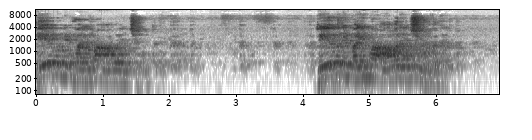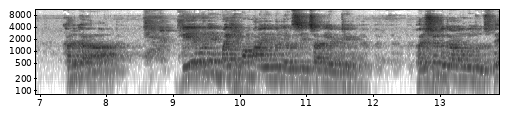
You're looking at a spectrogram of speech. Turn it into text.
దేవుని మహిమ ఆవరించి ఉంటుంది. దేవుని మహిమ ఆవరించి ఉంటుంది. కనుక దేవుని మహిమ మన ఎందు నివసించాలి అంటే పరిశుద్ధ గ్రంథంలో చూస్తే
